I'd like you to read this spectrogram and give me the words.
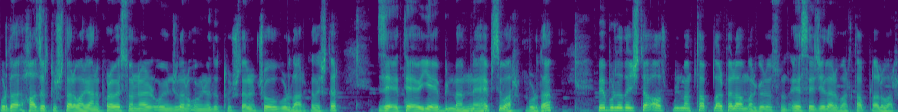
Burada hazır tuşlar var. Yani profesyonel oyuncuların oynadığı tuşların çoğu burada arkadaşlar. Z, T, Y bilmem ne hepsi var burada. Ve burada da işte alt bilmem taplar falan var. Görüyorsunuz ESC'ler var, taplar var.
